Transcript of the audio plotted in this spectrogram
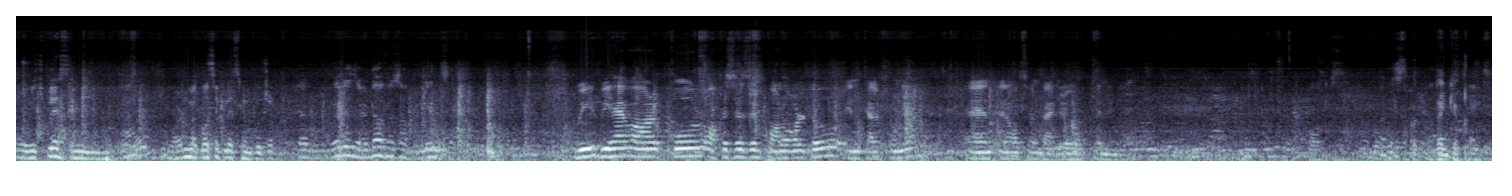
Which place in what में कौन से place में पूछो Sir, where is the head office of Lean, sir? We, we have our core offices in Palo Alto in California and, and also in Bangalore in India. Okay, sir. Thank you.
